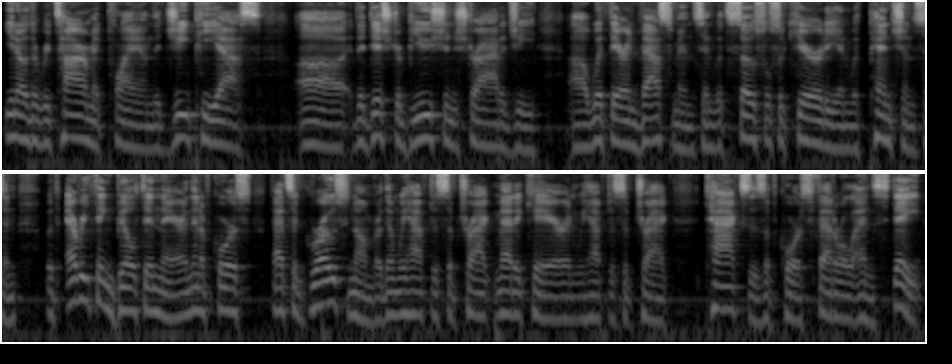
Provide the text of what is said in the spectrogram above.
you know, the retirement plan, the GPS, uh, the distribution strategy uh, with their investments and with Social Security and with pensions and with everything built in there. And then, of course, that's a gross number. Then we have to subtract Medicare and we have to subtract taxes, of course, federal and state.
